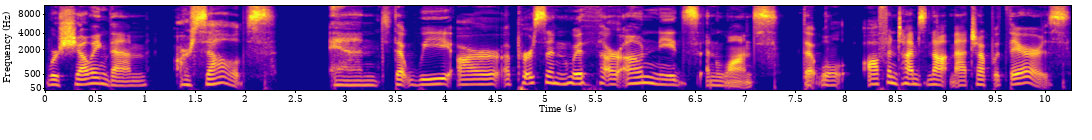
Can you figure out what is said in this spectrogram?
We're showing them ourselves and that we are a person with our own needs and wants that will oftentimes not match up with theirs.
